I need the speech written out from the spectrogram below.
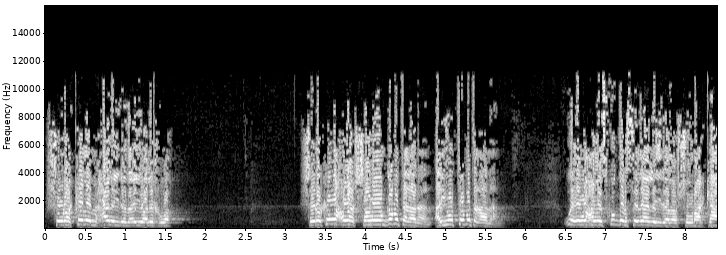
Shurakada maxaa la yidhahda ayuha alikhwa shuraka waxa waa shaloongo ma taqaanaan ayuuta ma taqaanaan. Wixii wax laysku darsadaa la yidhahdaa shuraka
